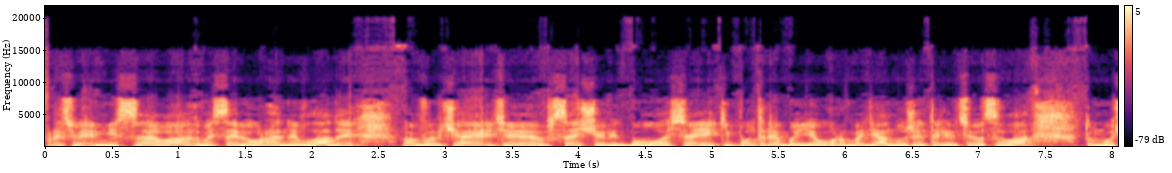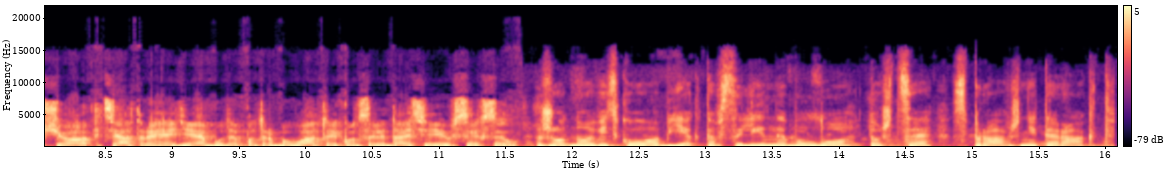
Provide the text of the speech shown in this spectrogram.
працює місцева місцеві органи влади, вивчають е, все, що відбулося, які потреби є у громадян, у жителів цього села, тому що ця трагедія буде потребувати консолідації всіх сил. Жодного військового об'єкта в селі не було, тож це справжній теракт.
